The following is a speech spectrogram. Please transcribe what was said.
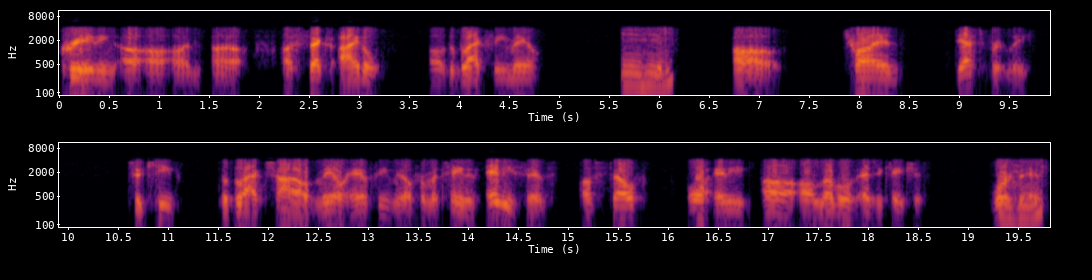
creating a a, a a sex idol of the black female, Mhm. uh, trying desperately to keep the black child, male and female, from attaining any sense of self or any uh, uh, level of education. Worse than Mhm. any.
